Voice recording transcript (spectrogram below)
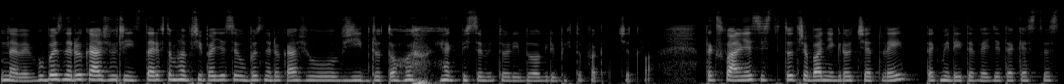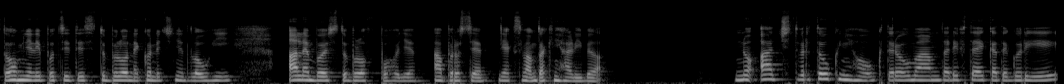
nevím, vůbec nedokážu říct, tady v tomhle případě se vůbec nedokážu vžít do toho, jak by se mi to líbilo, kdybych to fakt četla. Tak schválně, jestli jste to třeba někdo četli, tak mi dejte vědět, jaké jste z toho měli pocit, jestli to bylo nekonečně dlouhý, anebo jestli to bylo v pohodě. A prostě, jak se vám ta kniha líbila. No a čtvrtou knihou, kterou mám tady v té kategorii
